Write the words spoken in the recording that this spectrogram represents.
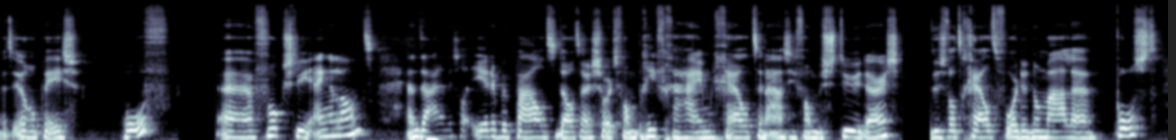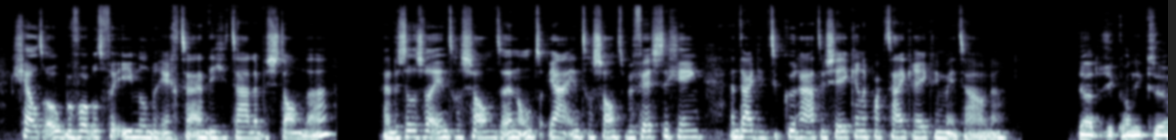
het Europees Hof uh, Foxley Engeland. En daarin is al eerder bepaald dat er een soort van briefgeheim geldt ten aanzien van bestuurders. Dus wat geldt voor de normale post, geldt ook bijvoorbeeld voor e-mailberichten en digitale bestanden. Uh, dus dat is wel interessant, een ont ja, interessante bevestiging. En daar dient de curator zeker in de praktijk rekening mee te houden. Ja, dus je kan niet uh,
